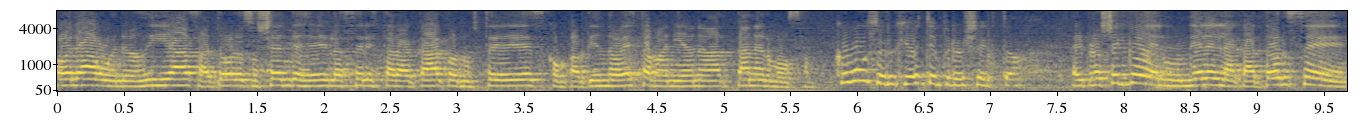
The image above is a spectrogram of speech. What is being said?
Hola, buenos días a todos los oyentes. Es un placer estar acá con ustedes compartiendo esta mañana tan hermosa. ¿Cómo surgió este proyecto? El proyecto del Mundial en la 14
